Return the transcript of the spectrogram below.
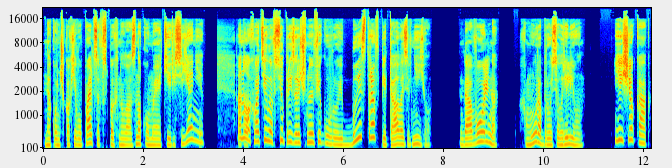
На кончиках его пальцев вспыхнуло знакомое Кире сияние. Оно охватило всю призрачную фигуру и быстро впиталось в нее. «Довольно», — хмуро бросил Рильон. Еще как».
